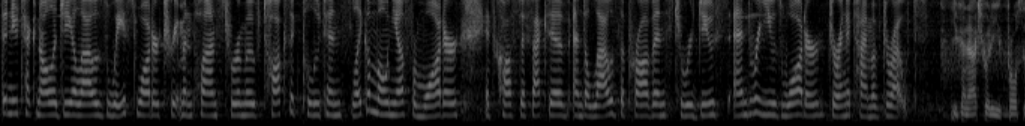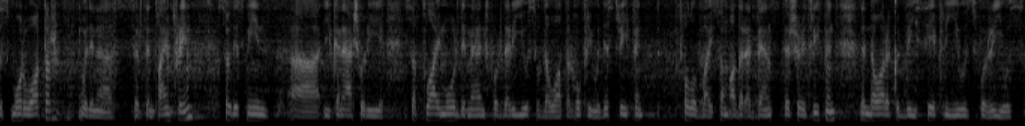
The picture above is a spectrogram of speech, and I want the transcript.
The new technology allows wastewater treatment plants to remove toxic pollutants like ammonia from water. It's cost effective and allows the province to reduce and reuse water during a time of drought you can actually process more water within a certain time frame. So this means uh, you can actually supply more demand for the reuse of the water. Hopefully with this treatment, followed by some other advanced tertiary treatment, then the water could be safely used for reuse.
